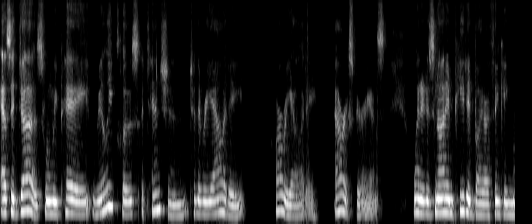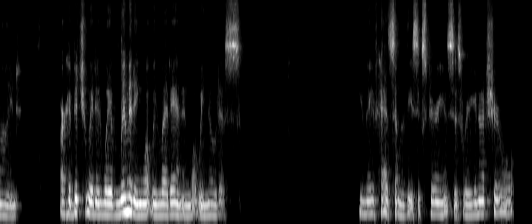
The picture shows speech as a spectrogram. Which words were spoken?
as it does when we pay really close attention to the reality, our reality, our experience, when it is not impeded by our thinking mind our habituated way of limiting what we let in and what we notice. You may have had some of these experiences where you're not sure,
